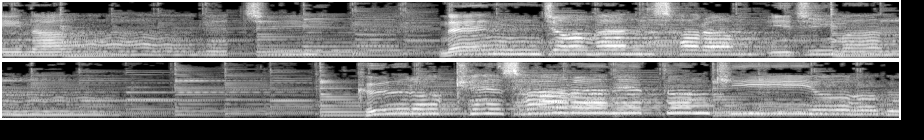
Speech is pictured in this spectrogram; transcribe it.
생각이 나겠지. 냉정한 사람이지만 그렇게 사랑했던 기억을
